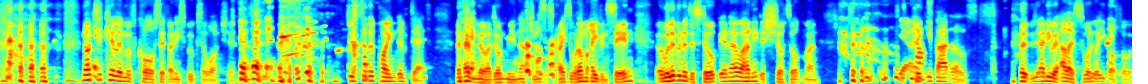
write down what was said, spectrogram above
Not to kill him, of course, if any spooks are watching. Just to the point of death. Um, no, I don't mean that. Jesus Christ, what am I even saying? We live in a dystopia now. I need to shut up, man. yeah. Pick your battles. anyway, Alice, what, what you got for?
